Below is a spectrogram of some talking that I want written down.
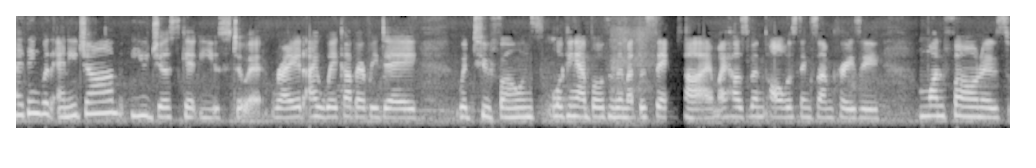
I think with any job, you just get used to it, right? I wake up every day with two phones, looking at both of them at the same time. My husband always thinks I'm crazy. One phone is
